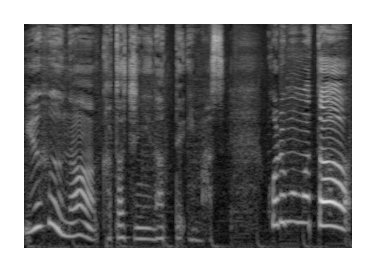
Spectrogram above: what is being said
いう風な形になっています。これもまた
